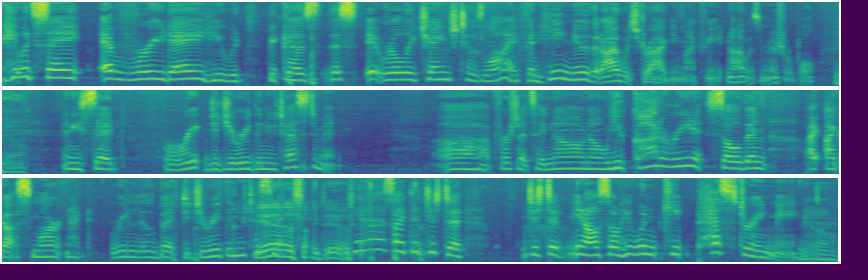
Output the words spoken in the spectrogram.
he would say every day he would because this it really changed his life, and he knew that I was dragging my feet and I was miserable. Yeah. And he said, "Re- "Did you read the New Testament?" Uh, at first, I'd say, "No, no, you got to read it." So then, I, I got smart and I'd read a little bit. Did you read the New Testament? Yes, I did. Yes, I did. Just to, just to, you know, so he wouldn't keep pestering me. Yeah.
